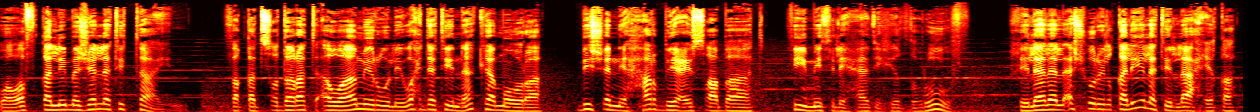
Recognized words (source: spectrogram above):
ووفقا لمجلة التايم فقد صدرت أوامر لوحدة ناكامورا بشن حرب عصابات في مثل هذه الظروف. خلال الأشهر القليلة اللاحقة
